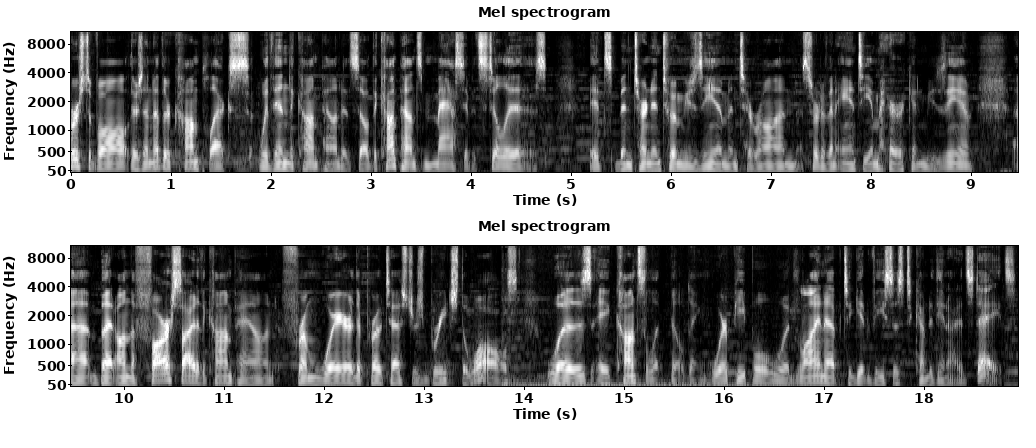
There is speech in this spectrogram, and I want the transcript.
First of all, there's another complex within the compound itself. The compound's massive, it still is. It's been turned into a museum in Tehran, sort of an anti American museum. Uh, but on the far side of the compound, from where the protesters breached the walls, was a consulate building where people would line up to get visas to come to the United States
